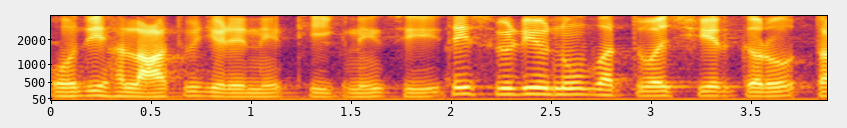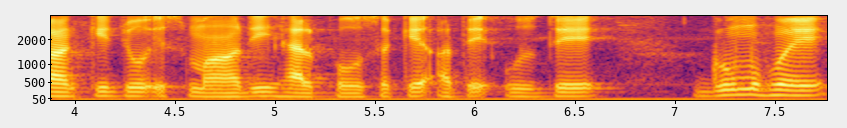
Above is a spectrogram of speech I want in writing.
ਉਹਦੀ ਹਾਲਾਤ ਵੀ ਜਿਹੜੇ ਨੇ ਠੀਕ ਨਹੀਂ ਸੀ। ਤੇ ਇਸ ਵੀਡੀਓ ਨੂੰ ਵੱਧ ਤੋਂ ਵੱਧ ਸ਼ੇਅਰ ਕਰੋ ਤਾਂ ਕਿ ਜੋ ਇਸ ਮਾਂ ਦੀ ਹੈਲਪ ਹੋ ਸਕੇ ਅਤੇ ਉਸ ਦੇ ਗੁੰਮ ਹੋਏ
